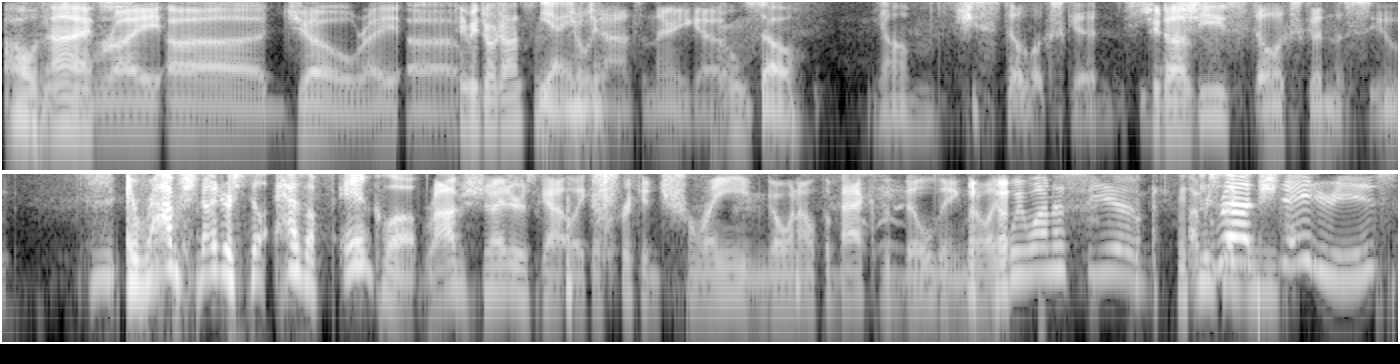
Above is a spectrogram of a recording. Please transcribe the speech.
Oh, That's nice. right. Uh, Jo, right? Uh, Amy Jo Johnson. Yeah, Amy Joe Jo- Johnson. There you go. Boom. So Yum. She still looks good. She does. She still looks good in the suit. And Rob Schneider still has a fan club. Rob Schneider's got like a freaking train going out the back of the building. They're like, we want to see him. I'm just Rob like, Schneider is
